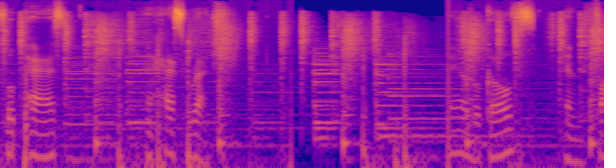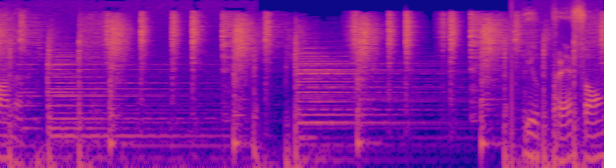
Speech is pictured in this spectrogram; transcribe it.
Foot pads. And head wrench. Platform.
